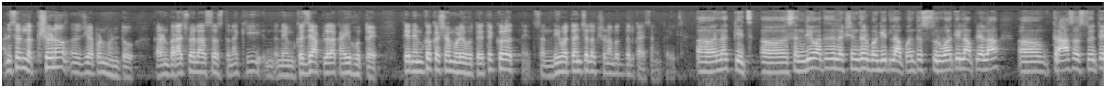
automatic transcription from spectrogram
आणि सर लक्षणं जे आपण म्हणतो कारण बऱ्याच वेळेला असं असतं ना की नेमकं जे आपल्याला काही होतंय ते नेमकं कशामुळे होतंय ते कळत नाही संधिवातांच्या लक्षणाबद्दल काय सांगता येईल? नक्कीच. संधिवाताचं लक्षण जर बघितलं आपण तर सुरुवातीला आपल्याला त्रास असतोय ते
